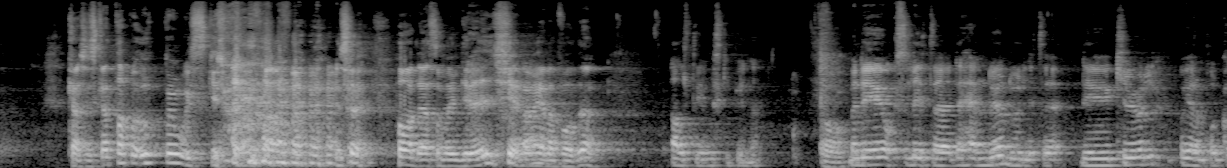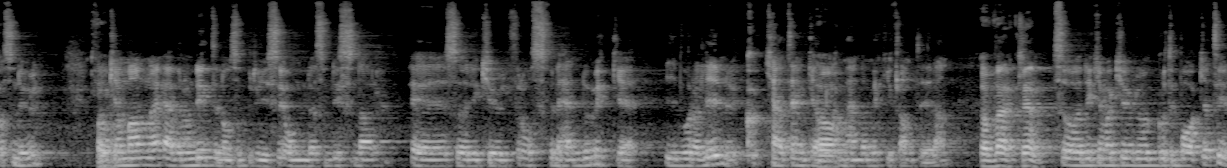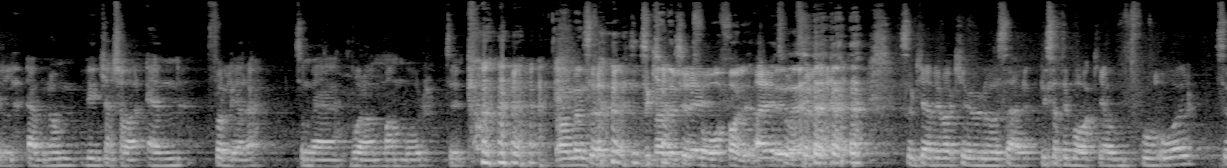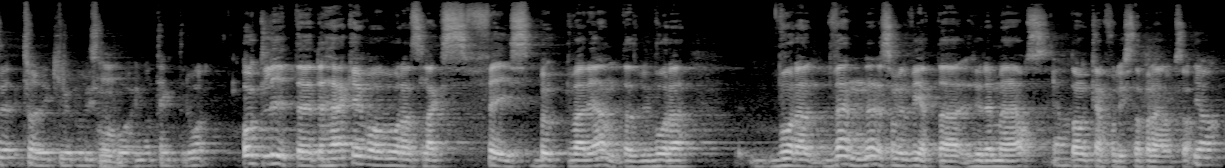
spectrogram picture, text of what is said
Kanske ska tappa upp en whisky då. Ha det som en grej genom hela podden. Alltid en whiskypinne. Ja. Men det är också lite, det händer ju ändå lite, det är ju kul att göra en podcast nu. För Ja. kan man, även om det inte är någon som bryr sig om det som lyssnar, eh, så är det kul för oss för det händer mycket i våra liv nu. Kan jag tänka att Ja. det kommer hända mycket i framtiden. ja, verkligen. Så det kan vara kul att gå tillbaka till, även om vi kanske har en följare som är våra mammor, typ. Ja, men så, så kanske det är två följare. Så kan det vara kul att så här, lyssna tillbaka om två år. Så jag tror jag det är kul att lyssna Mm. på hur man tänkte då. Och lite, det här kan ju vara våran slags Facebook-variant. Alltså våra, våra vänner som vill veta hur det är med oss, Ja. de kan få lyssna på det här också. Ja,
